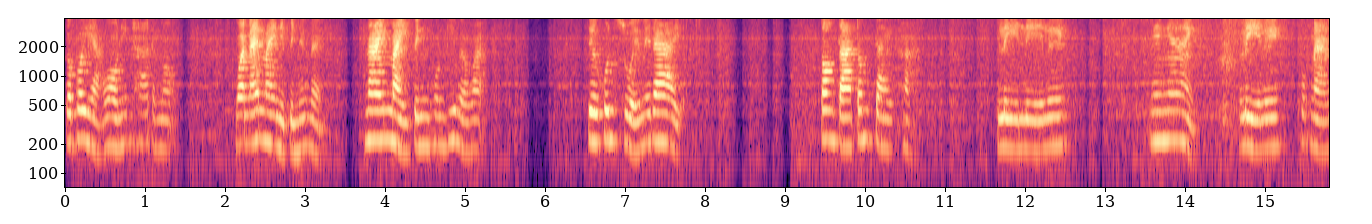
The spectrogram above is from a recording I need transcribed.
ก็ไม่อยากว่านิทาดำเนาะว่านายใหม่นี่เป็นยังไงนายใหม่เป็นคนที่แบบว่า เจอคนสวยไม่ได้ ต้องตาต้องใจค่ะ เลเลเลย ง่าย ๆ เลเลยพวกนาง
